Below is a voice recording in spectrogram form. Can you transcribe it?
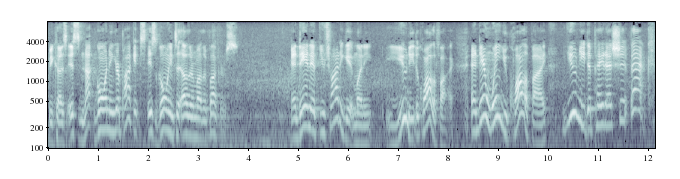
Because it's not going in your pockets, it's going to other motherfuckers. And then if you try to get money, you need to qualify. And then when you qualify, you need to pay that shit back.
